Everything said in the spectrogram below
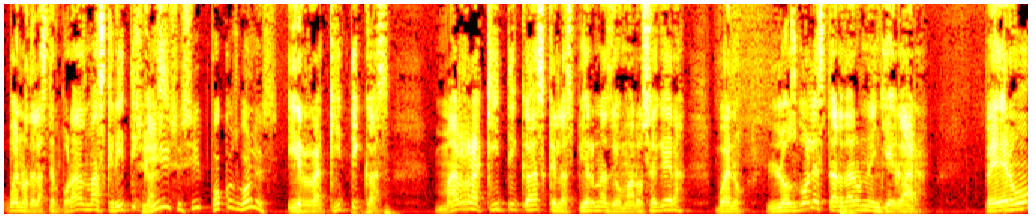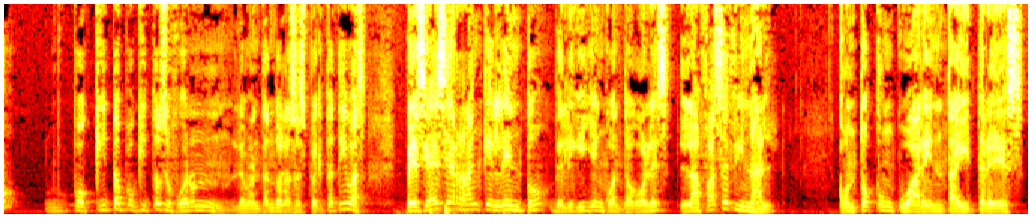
bueno, de las temporadas más críticas. Sí, sí, sí, pocos goles. y raquíticas. Más raquíticas que las piernas de Omar Ceguera. Bueno, los goles tardaron en llegar, pero poquito a poquito se fueron levantando las expectativas. Pese a ese arranque lento de liguilla en cuanto a goles, la fase final contó con 43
